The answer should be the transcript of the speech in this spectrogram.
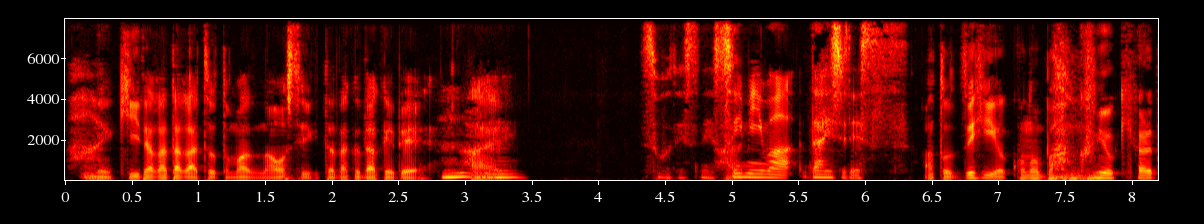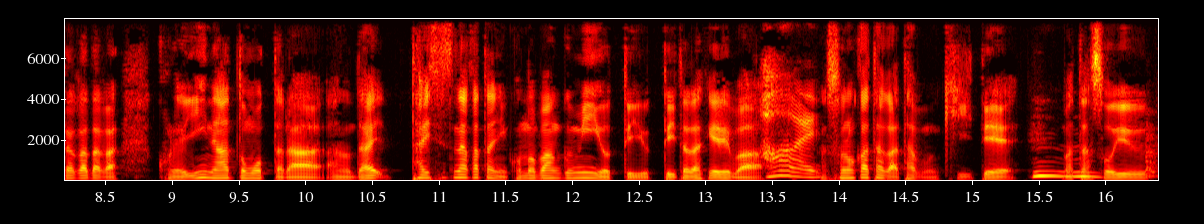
はいね、聞いた方がちょっとまず直していただくだけで、うんうんはい。そうですね。はい睡眠は大事です。あと、ぜひこの番組を聞かれた方が、これいいなと思ったら、あの、大、大切な方にこの番組いいよって言っていただければ、はい。その方が多分聞いて、またそういう、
